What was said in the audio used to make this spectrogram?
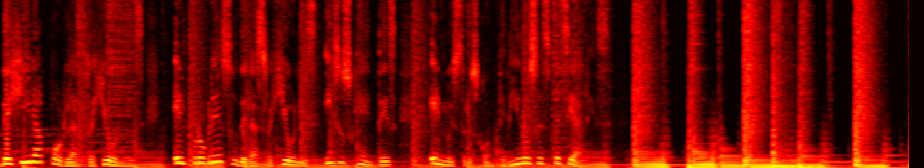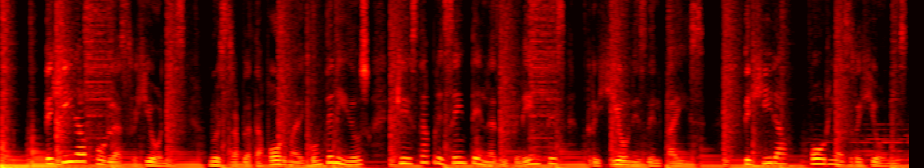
De gira por las regiones, el progreso de las regiones y sus gentes en nuestros contenidos especiales. De gira por las regiones, nuestra plataforma de contenidos que está presente en las diferentes regiones del país. De gira por las regiones,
